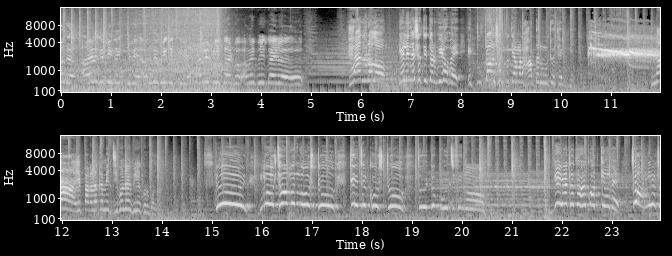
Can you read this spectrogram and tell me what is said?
আমাকে বিয়ে করতে আমাকে বিয়ে করতে আমি বিয়ে করব আমি বিয়ে করব। হ্যাঁ নুর আলম এলিনের সাথে তোর বিয়ে হবে। এই টোটাল সম্পত্তি আমার হাতের মুঠোয় থাকবে। না এই পাগলাকে আমি জীবনে বিয়ে করব না। মাথা আমার নষ্ট কি যে কষ্ট তুই তো বুঝবি না। বিয়ে তো তাই করতে হবে। চ নিয়ে চ।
